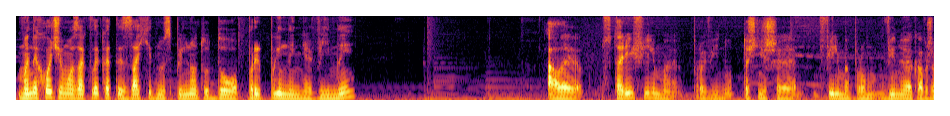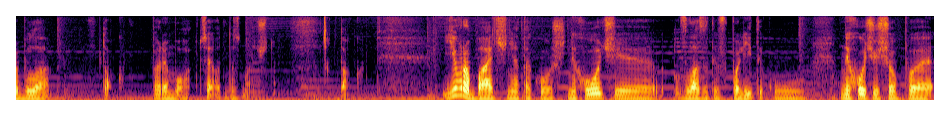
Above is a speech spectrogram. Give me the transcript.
Ми не хочемо закликати західну спільноту до припинення війни. Але старі фільми про війну, точніше, фільми про війну, яка вже була, так, перемога, це однозначно. Так. Євробачення також не хоче влазити в політику, не хоче, щоб е,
